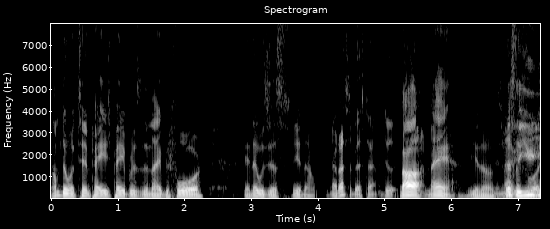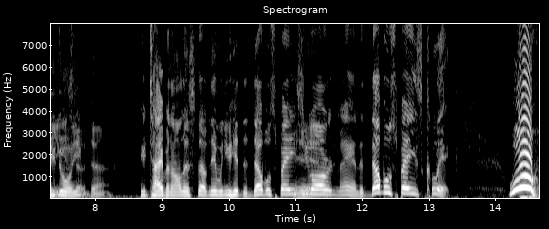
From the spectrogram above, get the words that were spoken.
I'm doing 10 page papers the night before. And it was just, you know. No, that's the best time to do it. Oh man, you know, The especially you you get doing you, done. you typing all this stuff. Then when you hit the double space, you Yeah. already man, the double space click. Woo!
